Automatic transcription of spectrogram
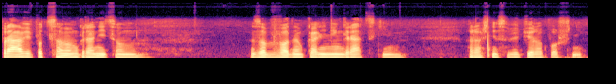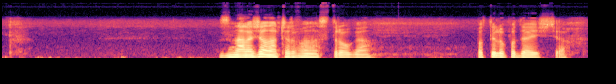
prawie pod samą granicą z obwodem kaliningradzkim, rośnie sobie pióropusznik. Znaleziona czerwona struga po tylu podejściach.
